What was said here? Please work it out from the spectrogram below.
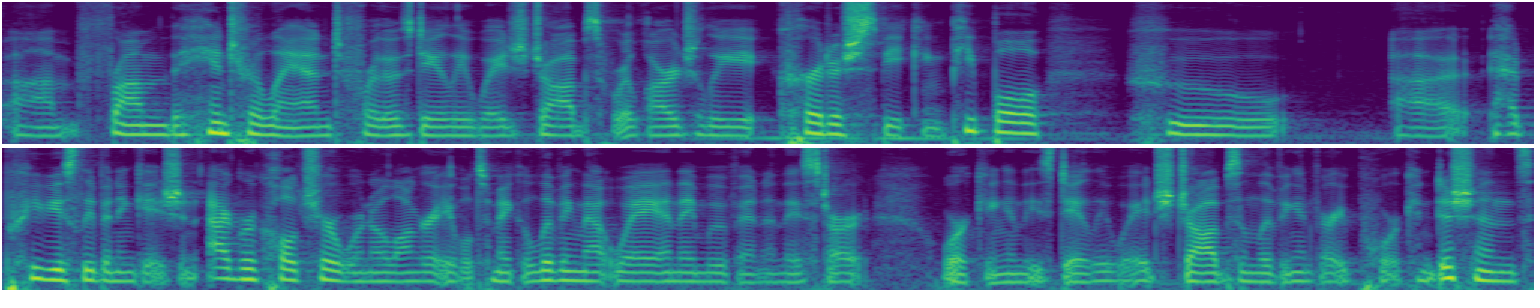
um, from the hinterland for those daily wage jobs were largely Kurdish speaking people who uh, had previously been engaged in agriculture were no longer able to make a living that way and they move in and they start working in these daily wage jobs and living in very poor conditions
